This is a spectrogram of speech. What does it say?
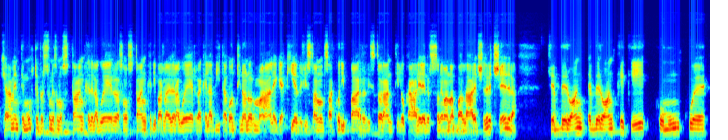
chiaramente molte persone sono stanche della guerra, sono stanche di parlare della guerra, che la vita continua normale, che a Kiev ci stanno un sacco di bar, ristoranti locali, le persone vanno a ballare, eccetera, eccetera. Cioè, è, vero an- è vero anche che comunque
